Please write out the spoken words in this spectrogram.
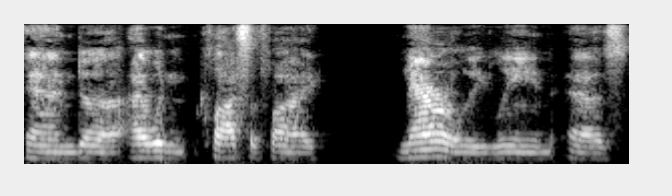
and uh, I wouldn't classify narrowly lean as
